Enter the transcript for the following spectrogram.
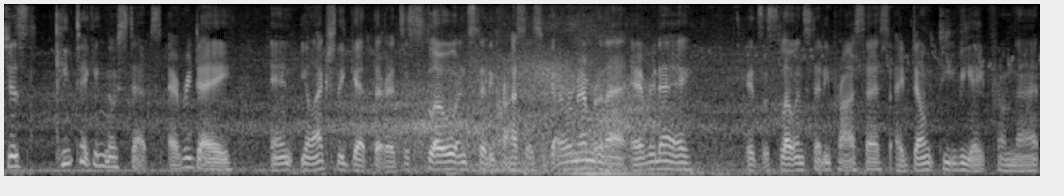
Just keep taking those steps every day and you'll actually get there. It's a slow and steady process. You gotta remember that every day. It's a slow and steady process. I don't deviate from that.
